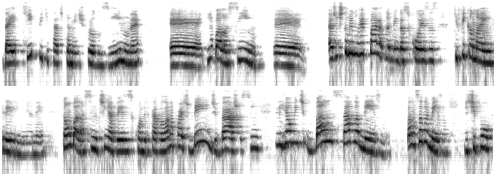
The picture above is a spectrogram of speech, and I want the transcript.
da equipe que está também te produzindo, né? É, e o balancinho, é, a gente também não repara também das coisas que ficam na entrelinha, né? Então o balancinho tinha vezes quando ele estava lá na parte bem de baixo, assim, ele realmente balançava mesmo, balançava mesmo, de tipo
